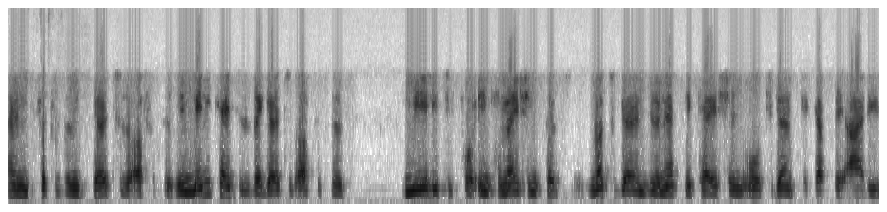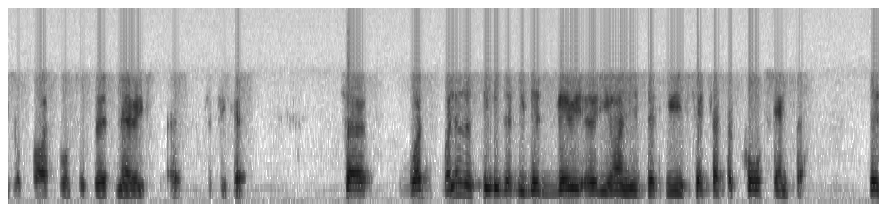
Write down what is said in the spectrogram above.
and citizens go to the offices. In many cases, they go to the offices merely to, for information purposes, not to go and do an application or to go and pick up their IDs or passports or birth marriage uh, certificates. So, what one of the things that we did very early on is that we set up a call center. So,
